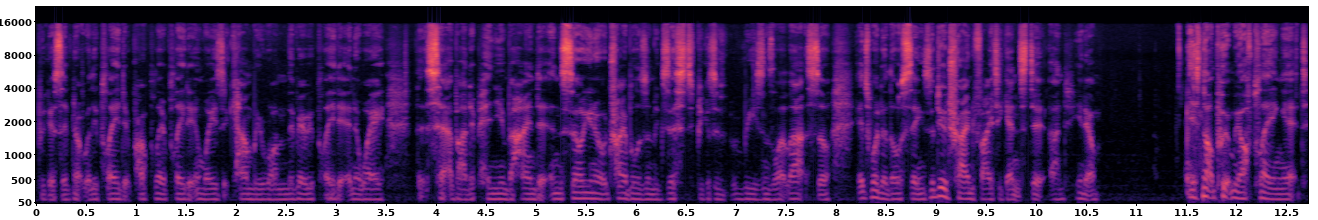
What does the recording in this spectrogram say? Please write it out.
because they've not really played it properly or played it in ways that can be run they've maybe played it in a way that set a bad opinion behind it and so you know tribalism exists because of reasons like that so it's one of those things i do try and fight against it and you know it's not put me off playing it.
